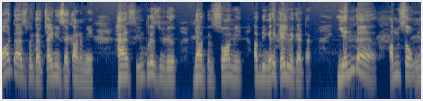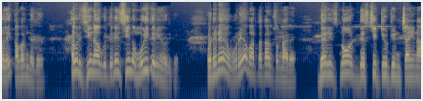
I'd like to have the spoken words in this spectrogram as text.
what aspect of Chinese economy has impressed doctor Swamy அப்படிங்கிற கேள்வி கேட்டேன். எந்த அம்சம் உங்களை கவர்ந்தது? அவர் சீனாவுக்கு தெரியும் சீன மொழி தெரியும் இருக்கு உடனே ஒரே வார்த்தை தான் சொன்னார். There is no destitute in China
